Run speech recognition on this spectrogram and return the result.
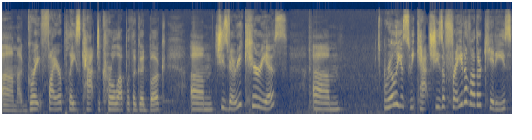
um, a great fireplace cat to curl up with a good book. Um, she's very curious. Really a sweet cat. She's afraid of other kitties.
